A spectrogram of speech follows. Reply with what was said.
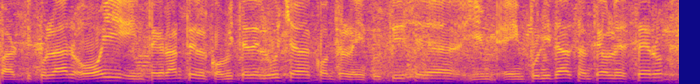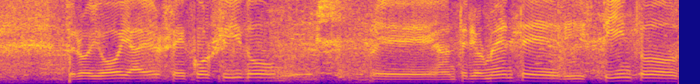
particular, hoy integrante del Comité de Lucha contra la Injusticia e Impunidad Santiago del Estero, pero yo ya he recorrido eh, anteriormente distintos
